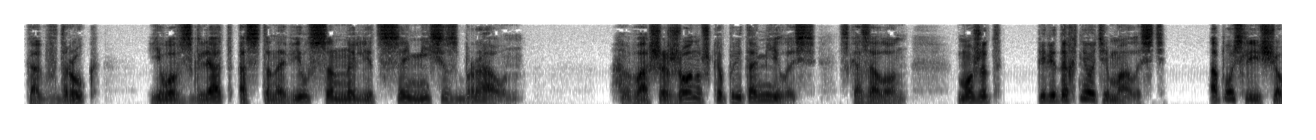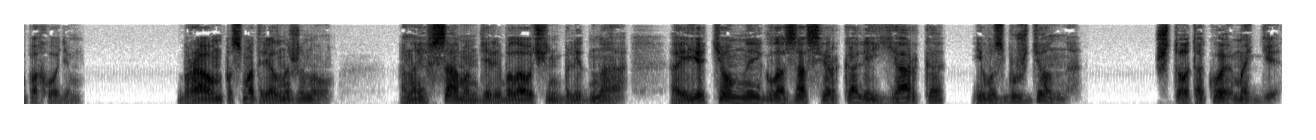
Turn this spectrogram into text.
как вдруг его взгляд остановился на лице миссис Браун. «Ваша женушка притомилась», — сказал он. «Может, передохнете малость, а после еще походим?» Браун посмотрел на жену. Она и в самом деле была очень бледна, а ее темные глаза сверкали ярко и возбужденно. «Что такое, Мэгги?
